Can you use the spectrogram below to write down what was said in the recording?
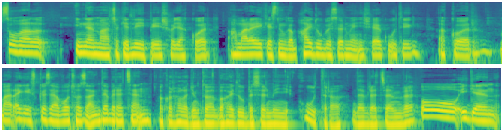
Szóval innen már csak egy lépés, hogy akkor, ha már elérkeztünk a Hajdú-Böszörményi Selkútig, akkor már egész közel volt hozzánk Debrecen. Akkor haladjunk tovább a Hajdú-Beszörményi útra Debrecenbe. Ó, igen,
